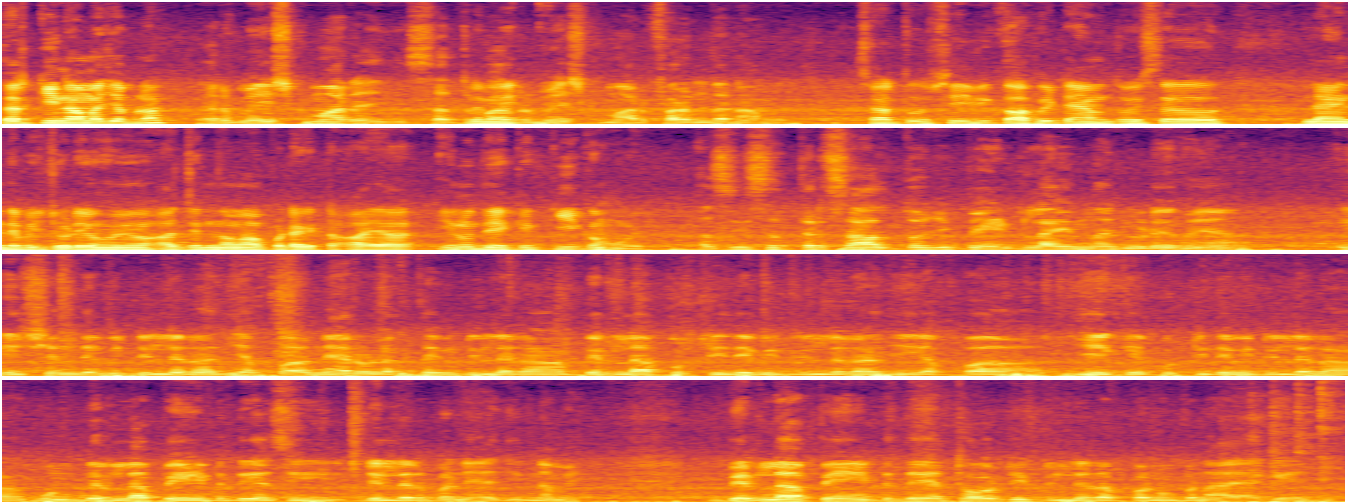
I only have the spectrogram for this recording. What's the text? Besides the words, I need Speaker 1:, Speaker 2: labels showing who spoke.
Speaker 1: Sir ਕੀ ਨਾਮ ਹੈ ਜੀ ਆਪਣਾ?
Speaker 2: ਰਮੇਸ਼ ਕੁਮਾਰ ਹੈ ਜੀ ਸਤਪਾਲ
Speaker 1: ਰਮੇ-
Speaker 2: ਰਮੇਸ਼ ਕੁਮਾਰ ਫਰਮ ਦਾ ਨਾਮ ਹੈ
Speaker 1: ਸਰ ਤੁਸੀਂ ਵੀ ਕਾਫੀ ਟਾਈਮ ਤੋਂ ਇਸ ਲਾਈਨ ਦੇ ਵਿੱਚ ਜੁੜੇ ਹੋਏ ਹੋ। ਅੱਜ ਨਵਾਂ ਪ੍ਰੋਡਕਟ ਆਇਆ। ਇਹਨੂੰ ਦੇਖ ਕੇ ਕੀ ਕਹੋਗੇ?
Speaker 2: ਅਸੀਂ 70 ਸਾਲ ਤੋਂ ਜੀ ਪੇਂਟ ਲਾਈਨ ਨਾਲ ਜੁੜੇ ਹੋਏ ਹਾਂ। ਏਸ਼ੀਅਨ ਦੇ ਵੀ ਡੀਲਰ ਹਾਂ ਜੀ ਆਪਾਂ ਨੈਰੋਲਕ ਦੇ ਵੀ ਡੀਲਰ ਹਾਂ ਬਿਰਲਾ ਪੁੱਟੀ ਦੇ ਵੀ ਡੀਲਰ ਹਾਂ ਜੀ ਆਪਾਂ ਜੇਕੇ ਪੁੱਟੀ ਦੇ ਵੀ ਡੀਲਰ ਹਾਂ। ਹੁਣ ਬਿਰਲਾ ਪੇਂਟ ਦੇ ਅਸੀਂ ਡੀਲਰ ਬਣਿਆ ਜੀ ਨਵੇਂ। ਬਿਰਲਾ ਪੇਂਟ ਦੇ ਅਥਾਰਟੀ ਡੀਲਰ ਆਪਾਂ ਨੂੰ ਬਣਾਇਆ ਗਿਆ ਜੀ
